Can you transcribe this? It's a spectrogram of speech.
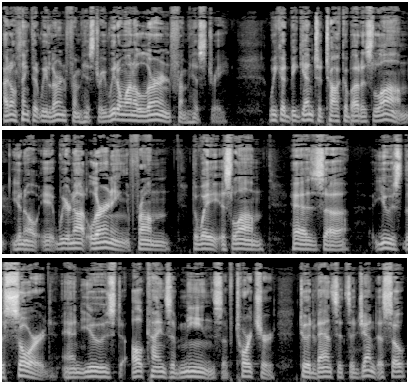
I don't think that we learn from history. We don't want to learn from history we could begin to talk about Islam. You know, it, we're not learning from the way Islam has uh, used the sword and used all kinds of means of torture to advance its agenda. So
